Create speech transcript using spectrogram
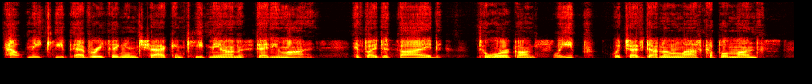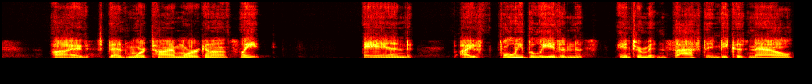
help me keep everything in check and keep me on a steady line. If I decide to work on sleep, which I've done in the last couple of months, I've spent more time working on sleep. And I fully believe in this intermittent fasting because now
